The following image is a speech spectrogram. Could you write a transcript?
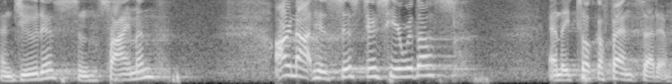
and Judas and Simon? Are not his sisters here with us? And they took offense at him.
